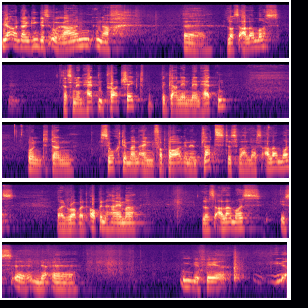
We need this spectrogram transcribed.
Ja, und dann ging das Uran nach äh, Los Alamos. Das Manhattan Project begann in Manhattan. Und dann suchte man einen verborgenen Platz, das war Los Alamos, weil Robert Oppenheimer, Los Alamos ist äh, ne, äh, ungefähr, ja,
